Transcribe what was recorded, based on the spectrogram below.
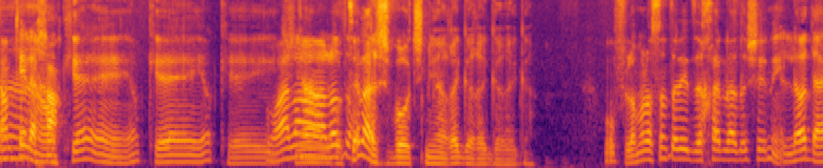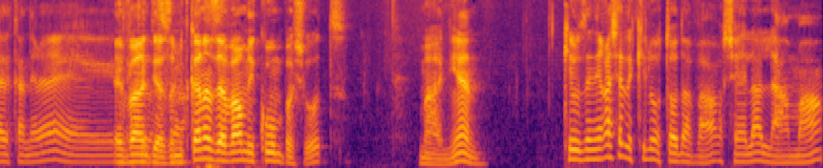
שמתי לך. אוקיי, אוקיי, אוקיי. וואלה, שנייה, אני לא רוצה זו- להשוות שנייה, רגע, רגע, רגע. אוף, למה לא שמת לי את זה אחד ליד השני? לא יודע, כנראה... הבנתי, אז המתקן הזה עבר מיקום פשוט. מעניין. כאילו זה נראה שזה כאילו אותו דבר, שאלה למה,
